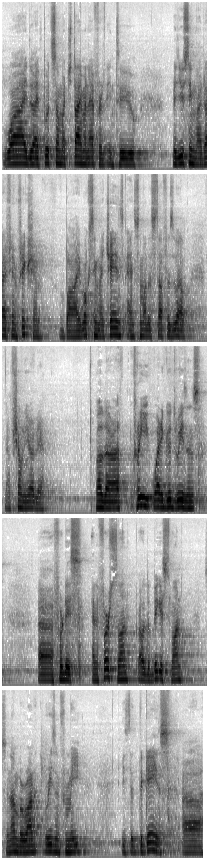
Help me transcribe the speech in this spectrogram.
Why do I put so much time and effort into reducing my drive drivetrain friction? By waxing my chains and some other stuff as well I've shown you earlier. Well, there are three very good reasons uh, for this. And the first one, probably the biggest one, so number one reason for me, is that the gains uh,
